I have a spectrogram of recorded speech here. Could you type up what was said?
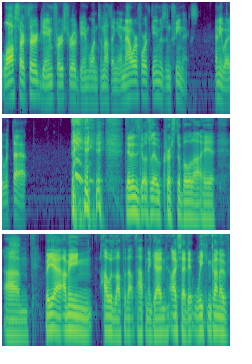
lost our third game, first road game, one to nothing, and now our fourth game is in Phoenix. Anyway, with that. Dylan's got his little crystal ball out here. Um, but yeah, I mean, I would love for that to happen again. I said it. We can kind of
